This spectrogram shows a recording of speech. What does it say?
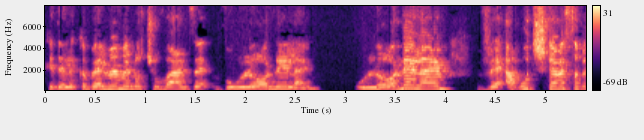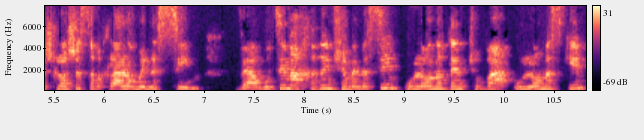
כדי לקבל ממנו תשובה על זה, והוא לא עונה להם. הוא לא עונה להם, וערוץ 12 ו-13 בכלל לא מנסים. והערוצים האחרים שמנסים, הוא לא נותן תשובה, הוא לא מסכים.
